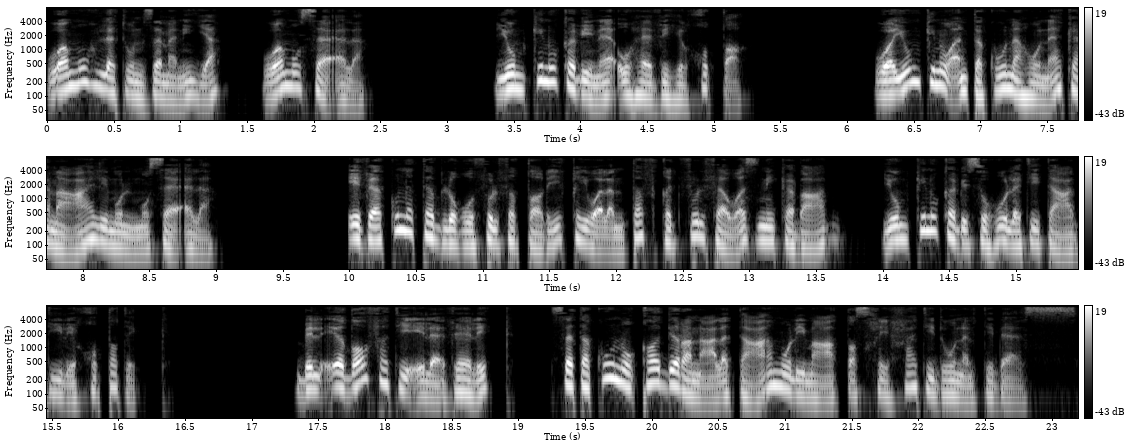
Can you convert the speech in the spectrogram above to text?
ومهلة زمنية، ومساءلة. يمكنك بناء هذه الخطة. ويمكن أن تكون هناك معالم المساءلة. إذا كنت تبلغ ثلث الطريق ولم تفقد ثلث وزنك بعد، يمكنك بسهولة تعديل خطتك. بالإضافة إلى ذلك، ستكون قادرا على التعامل مع التصحيحات دون التباس.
